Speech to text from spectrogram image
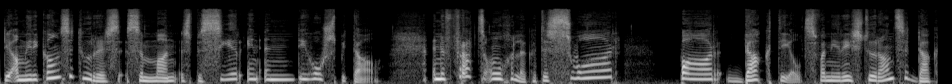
Die Amerikaanse toerus se man is beseer en in die hospitaal. In 'n fratsongeluk het 'n swaar paar dakteels van die restaurant se dak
